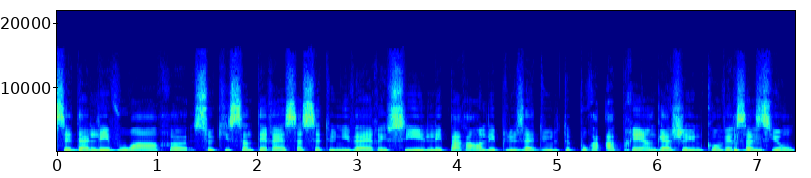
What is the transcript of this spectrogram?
c'est d'aller voir euh, ceux qui s'intéressent à cet univers ici, les parents les plus adultes, pour après engager une conversation Mhm.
